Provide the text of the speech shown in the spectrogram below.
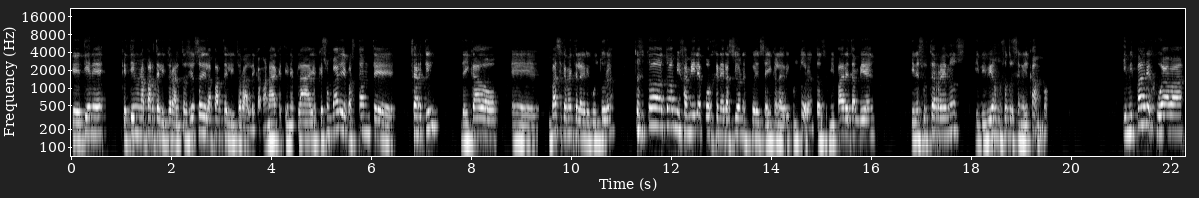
que, tiene, que tiene una parte litoral. Entonces yo soy de la parte litoral de Camaná, que tiene playas, que es un valle bastante fértil, dedicado eh, básicamente a la agricultura. Entonces toda, toda mi familia por generaciones pues se dedica a la agricultura. Entonces mi padre también tiene sus terrenos y vivíamos nosotros en el campo. Y mi padre jugaba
